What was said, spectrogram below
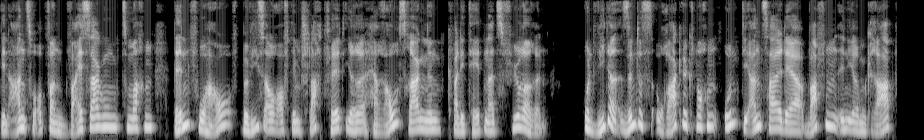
den Ahnen zu Opfern Weissagungen zu machen, denn Fu Hao bewies auch auf dem Schlachtfeld ihre herausragenden Qualitäten als Führerin. Und wieder sind es Orakelknochen und die Anzahl der Waffen in ihrem Grab,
